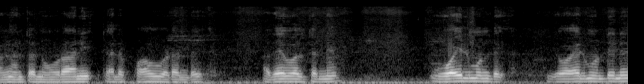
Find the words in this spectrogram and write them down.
അങ്ങനത്തെ നൂറാനി തലപ്പാവ് ഇവിടെ ഉണ്ട്. അതേപോലെ തന്നെ ഓയിൽ മുണ്ട്. ഈ ഓയിൽ മുണ്ടിന്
